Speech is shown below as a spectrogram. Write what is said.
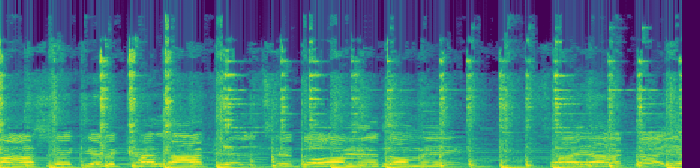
মাসেকের খেলা খেলছে দমে দমে ছায়া কায়া।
